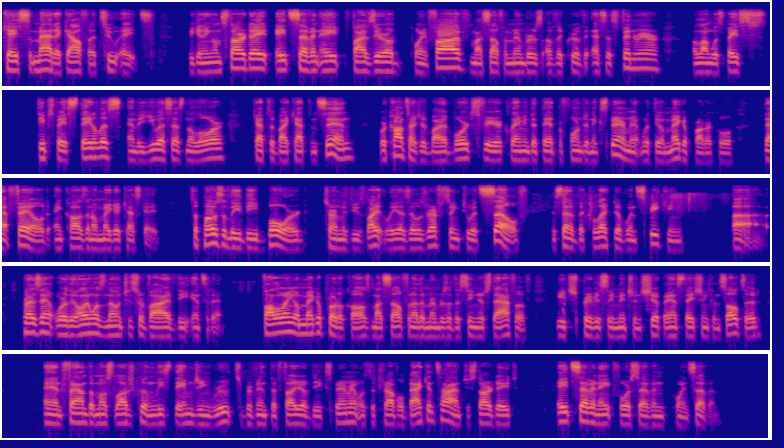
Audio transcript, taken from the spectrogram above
case Maddock Alpha 28. Beginning on star date 87850.5, myself and members of the crew of the SS Fenrir, along with Space Deep Space Daedalus and the USS Nalor, captained by Captain Sin, were contacted by a Borg sphere claiming that they had performed an experiment with the Omega particle that failed and caused an Omega cascade. Supposedly, the Borg term is used lightly as it was referencing to itself instead of the collective when speaking. Uh, present were the only ones known to survive the incident. Following Omega protocols, myself and other members of the senior staff of each previously mentioned ship and station consulted and found the most logical and least damaging route to prevent the failure of the experiment was to travel back in time to stardate 87847.7.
